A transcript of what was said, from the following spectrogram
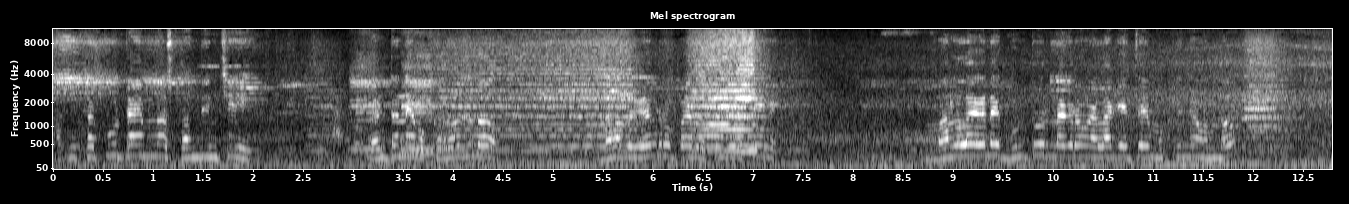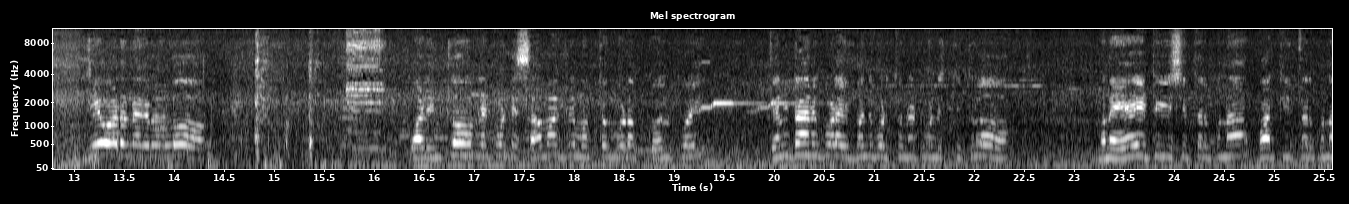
అతి తక్కువ టైంలో స్పందించి వెంటనే ఒక్క రోజులో నలభై వేల రూపాయలు వసూలు చేసి మనలాగానే గుంటూరు నగరం ఎలాగైతే ముఖ్యంగా ఉందో విజయవాడ నగరంలో వాళ్ళ ఇంట్లో ఉన్నటువంటి సామాగ్రి మొత్తం కూడా కోల్పోయి తినడానికి కూడా ఇబ్బంది పడుతున్నటువంటి స్థితిలో మన ఏఐటీసీ తరఫున పార్టీ తరఫున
